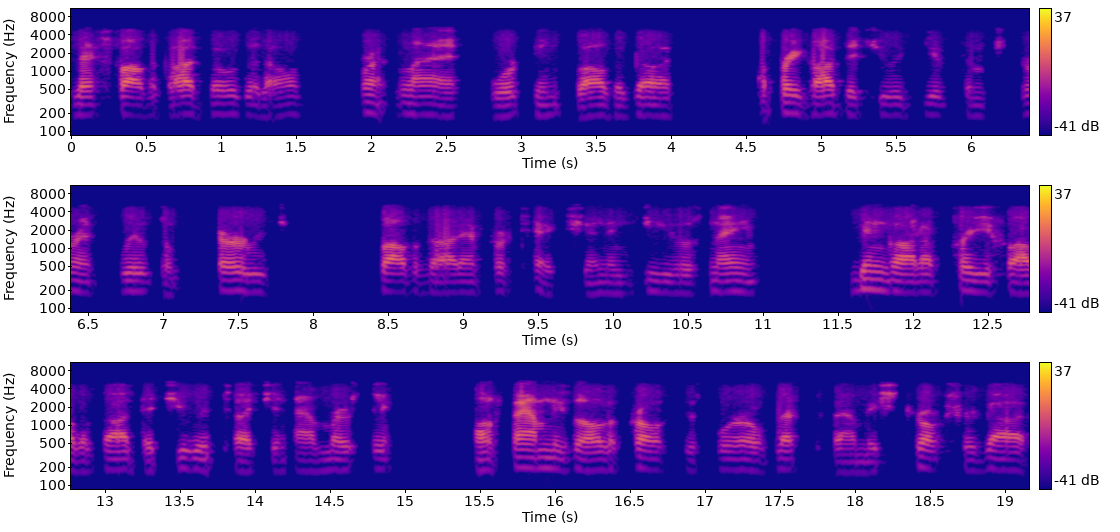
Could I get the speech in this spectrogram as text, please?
Bless, Father God, those that are on the front line working, Father God. I pray, God, that you would give them strength, wisdom, courage, Father God, and protection in Jesus' name. Then, God, I pray, Father God, that you would touch and have mercy on families all across this world. Bless the family structure, God.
